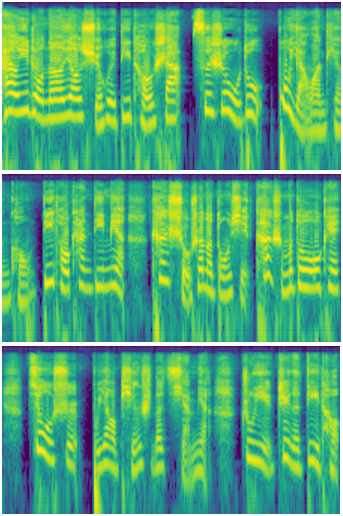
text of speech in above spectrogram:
还有一种呢，要学会低头杀，四十五度不仰望天空，低头看地面，看手上的东西，看什么都 OK，就是不要平时的前面。注意这个低头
